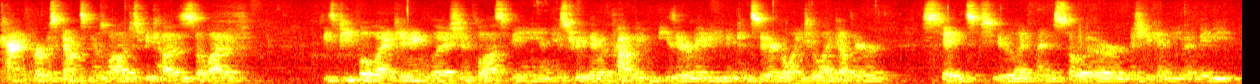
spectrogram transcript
kind of hurt Wisconsin as well, just because a lot of these people like in English and philosophy and history, they would probably either maybe even consider going to like other states to like Minnesota or Michigan, even maybe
